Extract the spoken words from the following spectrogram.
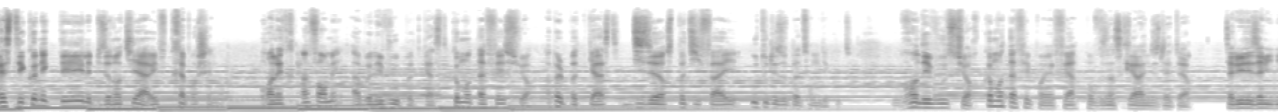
Restez connectés, l'épisode entier arrive très prochainement. Pour en être informé, abonnez-vous au podcast Comment t'as fait sur Apple Podcast, Deezer, Spotify ou toutes les autres plateformes d'écoute. Rendez-vous sur commenttafait.fr pour vous inscrire à la newsletter. Salut les amis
